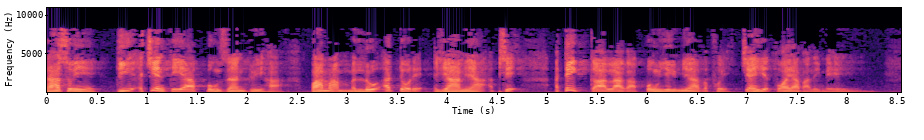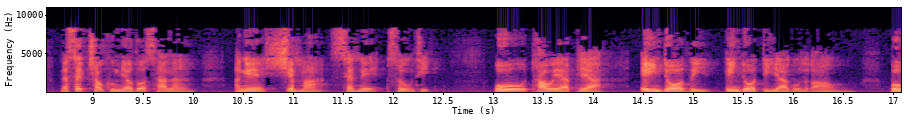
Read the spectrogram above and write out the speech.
ဒါဆိုရင်ဒီအကျင့်တရားပုံစံတွေဟာဘာမှမလိုအပ်တော့တဲ့အရာများအဖြစ်အတိတ်ကာလကပုံရိပ်များသဖွယ်ကြံရစ်သွားရပါလိမ့်မယ်26ခုမြောက်သောဆာလံအငယ်8မှ12အဆုံးအထိအိုးထာဝရဖျားအိမ်တော်သည်အိမ်တော်တရားကို၎င်းဘုံ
